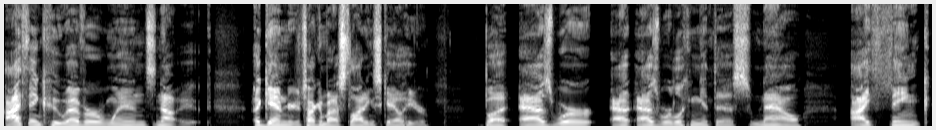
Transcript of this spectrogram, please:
I think whoever wins now, again, you're talking about a sliding scale here, but as we're as we're looking at this now, I think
